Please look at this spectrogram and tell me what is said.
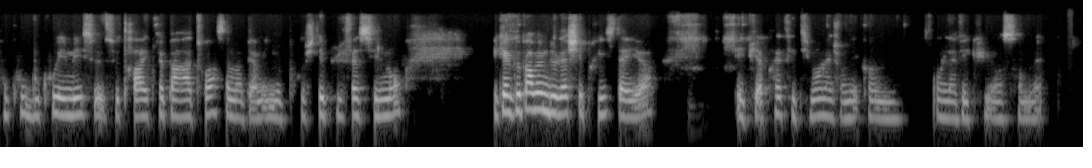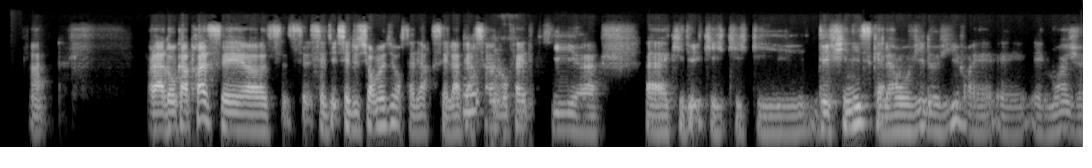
beaucoup, beaucoup aimé ce, travail préparatoire. Ça m'a permis de me projeter plus facilement et quelque part même de lâcher prise d'ailleurs. Et puis après, effectivement, la journée comme on l'a vécue ensemble. Voilà, donc après, c'est euh, du sur-mesure, c'est-à-dire que c'est la personne en fait qui, euh, qui, qui, qui, définit ce qu'elle a envie de vivre et, et moi, je,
